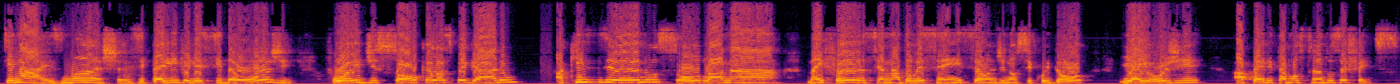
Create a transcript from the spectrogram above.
sinais, manchas e pele envelhecida hoje, foi de sol que elas pegaram há 15 anos ou lá na, na infância, na adolescência, onde não se cuidou, e aí hoje a pele está mostrando os efeitos.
